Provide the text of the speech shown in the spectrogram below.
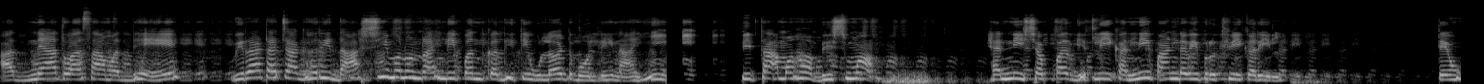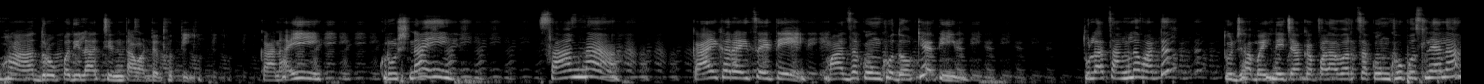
अज्ञातवासामध्ये विराटाच्या घरी दाशी म्हणून राहिली पण कधी ती उलट बोलली नाही. पितामह भीष्म ह्यांनी शपथ घेतली का नी पांडवी पृथ्वी करील? तेव्हा द्रौपदीला चिंता वाटत होती. का नाही? कृष्णाई सांग ना. काय करायचंय ते? माझं कुंकू धोक्यात येईल. तुला चांगलं वाटत? तुझ्या बहिणीच्या कपाळावरचा कुंकू पुसल्याला?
